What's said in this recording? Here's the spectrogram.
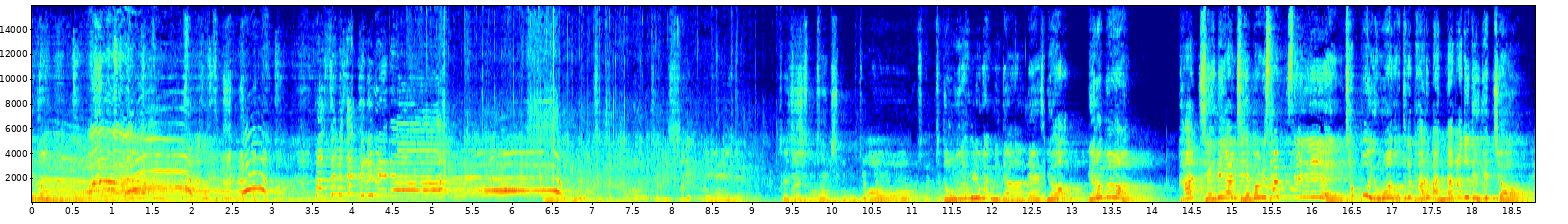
이거. 아유! 박수 부탁드립니다! 오늘 너무 멋지죠? 채리 씨? 예. 주시고. 상상치도 못했던 어, 너무나 훌륭합니다. 네. 여, 여러분! 갓 제대한 재벌 3세 첩보 요원 어떻게 바로 만나봐도 되겠죠?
